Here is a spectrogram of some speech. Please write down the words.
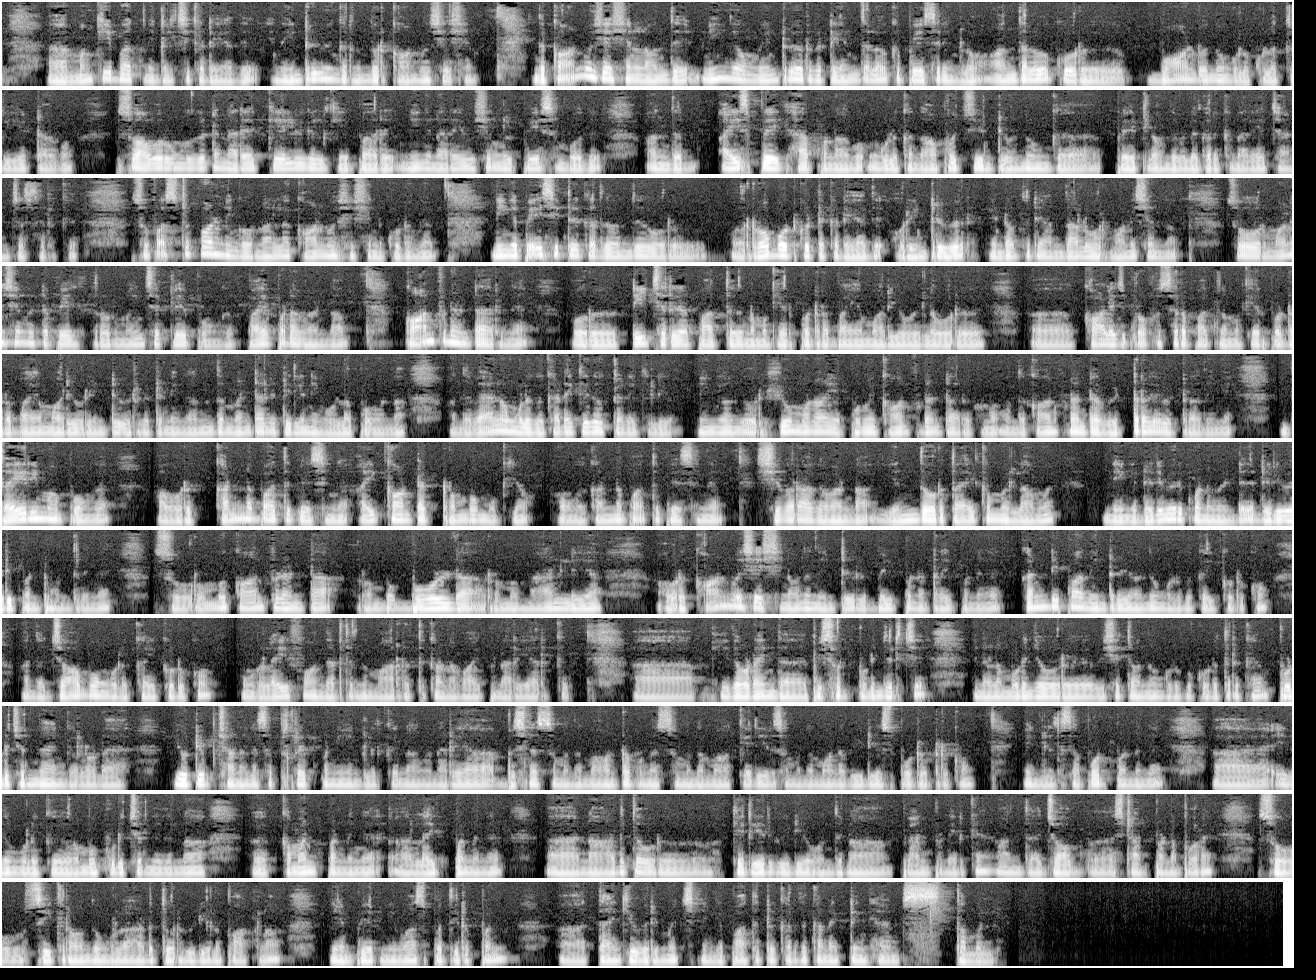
மங்கி பாத் நிகழ்ச்சி கிடையாது. இந்த இன்டர்வியூங்கிறது வந்து ஒரு கான்வர்சேஷன் இந்த கான்வர்சேஷனில் வந்து நீங்கள் உங்கள் இன்டர்வியூர்கிட்ட எந்த அளவுக்கு பேசுகிறீங்களோ அந்த அளவுக்கு ஒரு பாண்ட் வந்து உங்களுக்குள்ளே க்ரியேட் ஆகும். ஸோ அவர் உங்ககிட்ட நிறைய கேள்விகள் கேட்பார். நீங்கள் நிறைய விஷயங்கள் பேசும்போது அந்த ஐஸ் பிரேக் ஹேப்பன் ஆகும். உங்களுக்கு அந்த ஆப்பர்ச்சுனிட்டி வந்து உங்கள் பிளேட்டில் வந்து விழுகிறதுக்கு நிறைய சான்சஸ் இருக்குது ஸோ ஃபஸ்ட் ஆஃப் ஆல் நீங்கள் ஒரு நல்ல கான்வர்சேஷன் கொடுங்க. நீங்கள் பேசிகிட்டு இருக்கிறது வந்து ஒரு ரோபோட் கிட்ட கிடையாது. ஒரு interviewer end of the day அந்தாலும் ஒரு மனுஷன் தான் ஸோ ஒரு மனுஷங்கிட்ட பேசுகிற ஒரு மைண்ட் செட்லேயே போங்க. பயப்பட வேண்டாம். கான்ஃபிடெண்ட்டாக இருங்க. ஒரு டீச்சரை பார்த்து நமக்கு ஏற்படுற பயம் மாதிரியோ இல்லை ஒரு காலேஜ் ப்ரொஃபஸரை பார்த்து நமக்கு ஏற்படுற பயம் மாதிரி ஒரு இன்டர்வியூர்கிட்ட நீங்கள் அந்த மென்டாலிட்டியில் நீங்கள் உள்ளே போக வேண்டாம். அந்த வேலை உங்களுக்கு கிடைக்கிதோ கிடைக்கலையோ நீங்கள் வந்து ஒரு ஹியூமனாக எப்போவுமே கான்ஃபிடெண்ட்டாக இருக்கணும். அந்த கான்ஃபிடென்ட்டை விட்டுறவே விட்டுறாதீங்க. தைரியமாக போங்க. அவர் கண்ணை பார்த்து பேசுங்க. ஐ கான்டாக்ட் ரொம்ப முக்கியம். அவங்க கண்ணை பார்த்து பேசுங்க. ஷிவராக வேண்டாம். எந்த ஒரு தயக்கமும் இல்லாமல் நீங்கள் டெலிவரி பண்ண வேண்டியது டெலிவரி பண்ணிட்டு வந்துடுங்க ஸோ ரொம்ப கான்ஃபிடெண்ட்டாக ரொம்ப போல்டாக ரொம்ப மேன்லியாக ஒரு கான்வர்சேஷனை வந்து அந்த இன்டர்வியூவில் பில்ட் பண்ண ட்ரை பண்ணுங்கள் கண்டிப்பாக அந்த இன்டர்வியூ வந்து உங்களுக்கு கை கொடுக்கும். அந்த ஜாபும் உங்களுக்கு கை கொடுக்கும். உங்கள் லைஃப்பும் அந்த இடத்துல மாறுறதுக்கான வாய்ப்பு நிறையா இருக்குது இதோட இந்த எபிசோட் முடிஞ்சிருச்சு. என்னால் முடிஞ்ச ஒரு விஷயத்த வந்து உங்களுக்கு கொடுத்துருக்கேன். பிடிச்சிருந்தா எங்களோட யூடியூப் சேனலை சப்ஸ்கிரைப் பண்ணி எங்களுக்கு நாங்கள் நிறையா பிஸ்னஸ் சம்மந்தமாக ஆண்டர்பனர்ஸ் சம்மந்தமாக கெரியர் சம்மந்தமான வீடியோஸ் போட்டுட்ருக்கோம். எங்களுக்கு சப்போர்ட் பண்ணுங்கள் இது உங்களுக்கு ரொம்ப பிடிச்சிருந்ததுன்னா கமெண்ட் பண்ணுங்கள் லைக் பண்ணுங்கள் நான் அடுத்த ஒரு கெரியர் வீடியோ வந்து நான் பிளான் பண்ணியிருக்கேன். அந்த ஜாப் ஸ்டார்ட் பண்ண போகிறேன் ஸோ சீக்கிரம் வந்து உங்களை அடுத்த ஒரு வீடியோவில் பார்க்கலாம். என் பேர் Nivas Pathirappan. Thank you very much நீங்கள் பார்த்துட்டு இருக்கிறது கனெக்டிங் ஹேண்ட்ஸ் தமிழ்.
